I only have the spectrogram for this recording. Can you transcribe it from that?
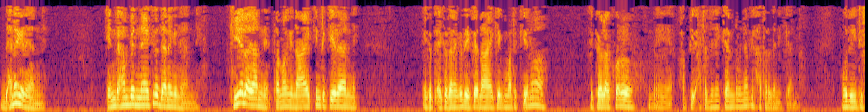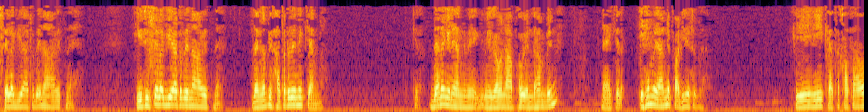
දැනගෙන යන්නේ. එන්න හම්බෙන්නේ නැහැ කියලා දැනගෙන යන්නේ. කියලා යන්නේ. තමන්ගේ නායකින්ට කියලා යන්නේ. එක එක තැනකදී එක නායකයෙක් මට කියනවා එක වෙලාවක මේ අපි 8 දෙනෙක් යන්න ඕනේ අපි 4 දෙනෙක් යනවා මොකද ඊට ඉස්සෙල්ලා ගියාට දෙන ආවෙත් නැහැ. ඊට ඉස්සෙල්ලා ගියාට දෙන ආවෙත් නැහැ. දැන් අපි හතර දෙනෙක් යනවා. කියලා. දැනගෙන යන්නේ මේ මේ ගමන ආපහු එන්න හම්බෙන්නේ නැහැ කියලා. එහෙම යන්නේ පඩියටද? ඒ මේ කැත කතාව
